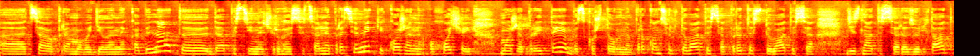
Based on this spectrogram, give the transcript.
Е, Це окремо виділений кабінет, е, де постійно чергує соціальний працівник, і кожен охочий може прийти безкоштовно проконсультуватися, протестуватися, дізнатися результат.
